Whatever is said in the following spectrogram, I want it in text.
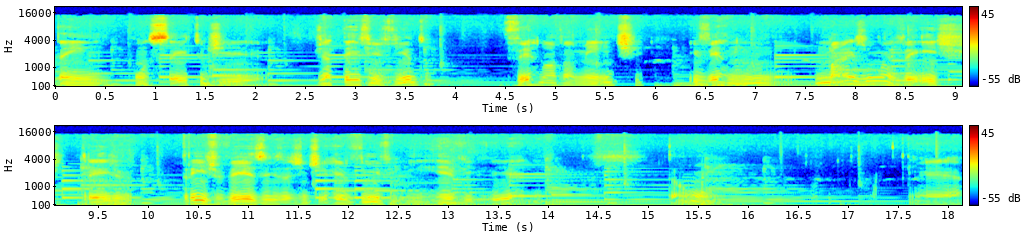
tem conceito de já ter vivido, ver novamente e ver mais uma vez, três, três vezes a gente revive em reviver. Né? Então, é,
